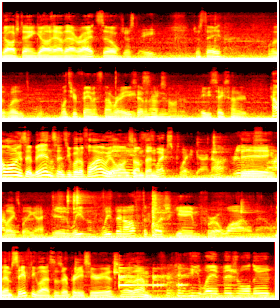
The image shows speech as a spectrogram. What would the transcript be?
Gosh dang, you gotta have that right. So Just eight. Just eight. What, what, what's your famous number? 8700? 8600. 8600. How long has it been since you put a flywheel on Big something? Flex plate guy, not really. a Big flywheel flex plate guy. Dude, we've we've been off the clutch game for a while now. Them safety glasses are pretty serious. What are them? Freaking Heatwave Visual, dude.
